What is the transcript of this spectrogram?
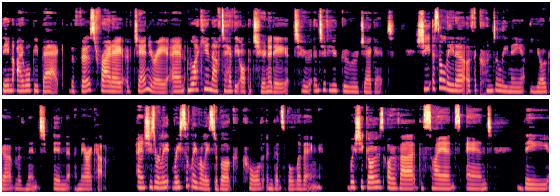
then I will be back the first Friday of January. And I'm lucky enough to have the opportunity to interview Guru Jagat. She is a leader of the Kundalini yoga movement in America. And she's re- recently released a book called Invincible Living, where she goes over the science and the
